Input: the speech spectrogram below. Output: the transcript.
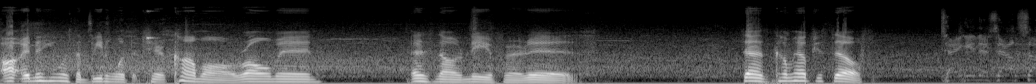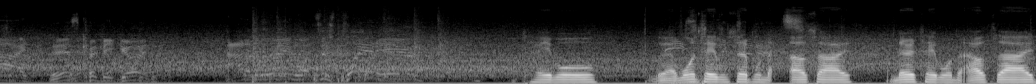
Oh, and then he wants to beat him with the chair. Come on, Roman. There's no need for this. Seth, come help yourself. Taking this outside. This could be good. Out of the ring. What's his plan here? Table. We have one table set up on the outside. Another table on the outside.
